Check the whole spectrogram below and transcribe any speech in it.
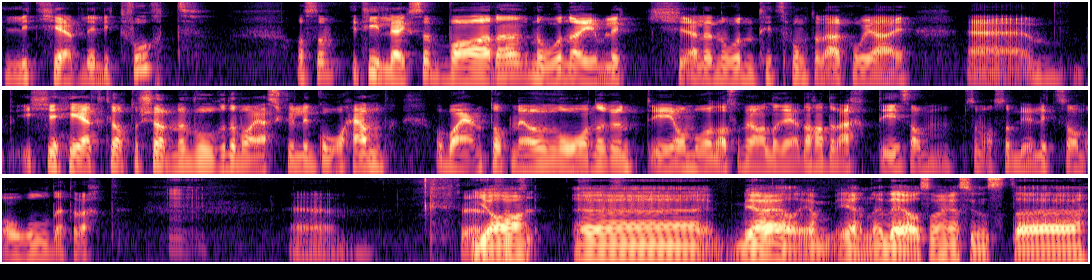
litt kjedelig litt fort. Og så I tillegg så var det noen øyeblikk, eller noen tidspunkter der, hvor jeg eh, ikke helt klarte å skjønne hvor det var jeg skulle gå hen. Og bare endte opp med å råne rundt i områder som jeg allerede hadde vært i, som, som også blir litt sånn old etter hvert. Eh, så- Ja, så- eh, jeg er enig i det også. Jeg syns det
